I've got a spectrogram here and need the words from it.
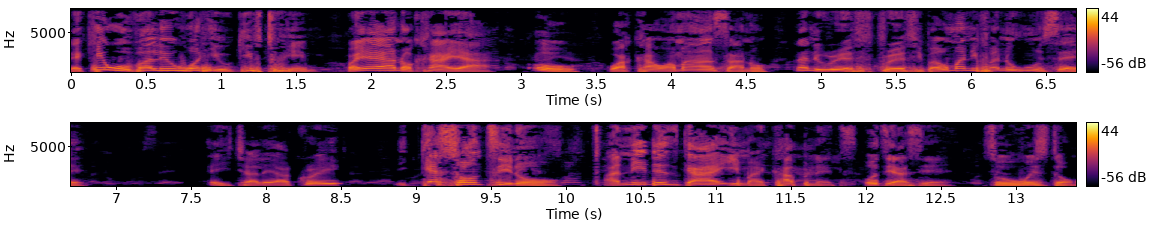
The king will value what he will give to him. Oh yeah, no can ya. Oh, waka wama answer no. Na ni ref pray but woman if who say, Hey, Charlie, I cray. Get something, oh. I need this guy in my cabinet. What you say? So wisdom.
